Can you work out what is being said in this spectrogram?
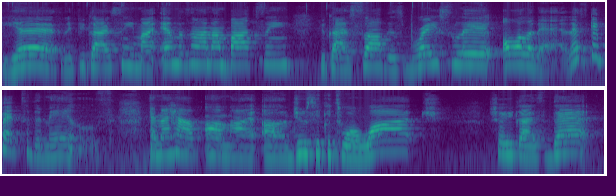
Yes, and if you guys seen my Amazon unboxing, you guys saw this bracelet, all of that. Let's get back to the nails. And I have on my uh, Juicy Couture watch. Show you guys that.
